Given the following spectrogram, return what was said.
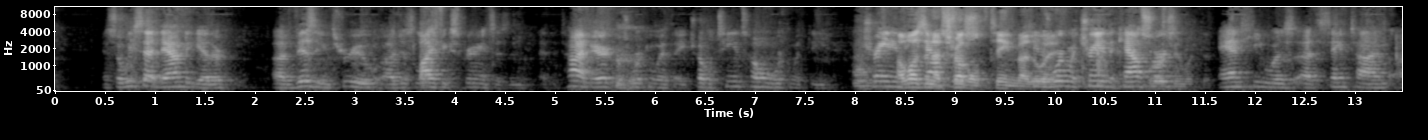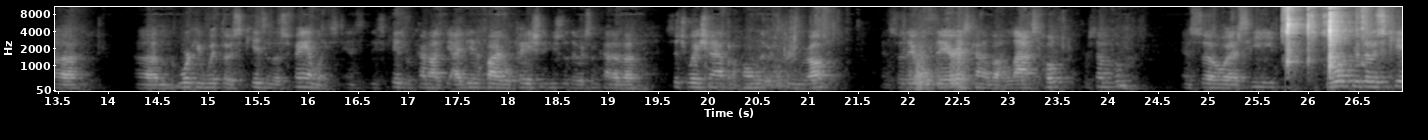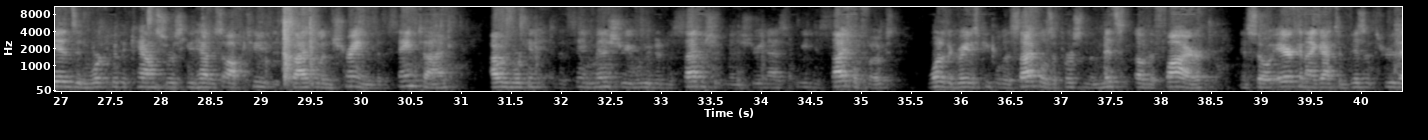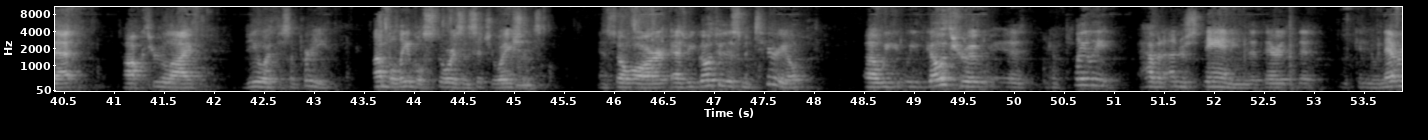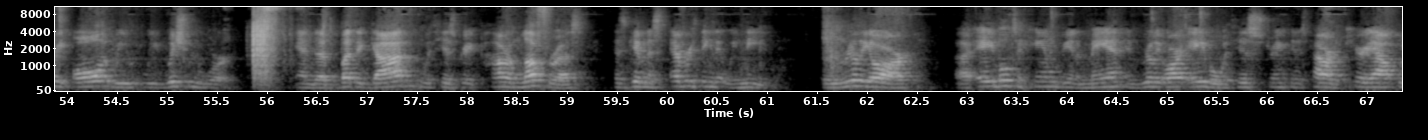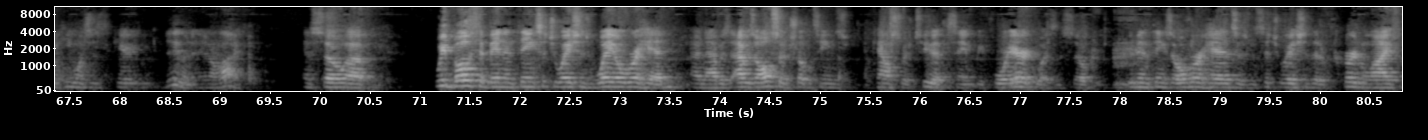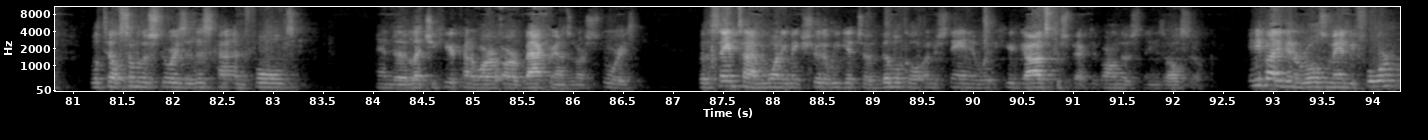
And so we sat down together, uh, visiting through uh, just life experiences. And at the time, Eric was working with a troubled teens home, working with the training. I wasn't a troubled teen, by the He way. He was working with training the counselors, Working with it. and he was at the same time uh, um, working with those kids and those families. And these kids were kind of like the identifiable patient. Usually there was some kind of a situation happen at home that was pretty rough, and so they were there as kind of a last hope for some of them. And so as he worked with those kids and worked with the counselors, he'd have this opportunity to disciple and train. But at the same time, I was working at the same ministry, we were doing discipleship ministry. And as we disciple folks, one of the greatest people to disciple is a person in the midst of the fire. And so Eric and I got to visit through that, talk through life, deal with some pretty unbelievable stories and situations. And so our, as we go through this material, uh, we, we go through it uh, completely have an understanding that there that we can never be all that we, we wish we were. And uh, but that God, with His great power and love for us, has given us everything that we need. We really are uh, able to handle being a man, and really are able, with His strength and His power, to carry out what He wants us to carry, to do in, in our life. And so uh, we both have been in things, situations way overhead. And I was I was also a trouble teams counselor too at the same before Eric was. And so we've been in things over our heads. There's been situations that have occurred in life. We'll tell some of those stories as this kind of unfolds and uh, let you hear kind of our, our backgrounds and our stories. But at the same time, we want to make sure that we get to a biblical understanding and hear God's perspective on those things also. Anybody been a Roles Man before?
